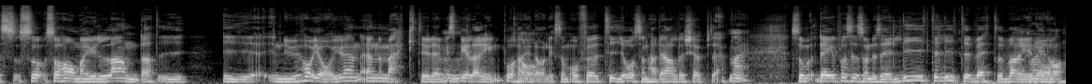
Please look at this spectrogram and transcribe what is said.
så, så, så har man ju landat i, i nu har jag ju en, en Mac, det är det vi Mm. spelar in på här Ja. idag. Liksom. Och för tio år sedan hade jag aldrig köpt det. Nej, Så det är ju precis som du säger, lite, lite bättre varje, Varje dag. dag.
